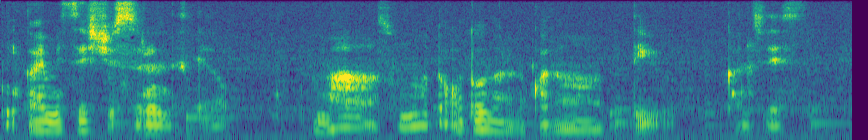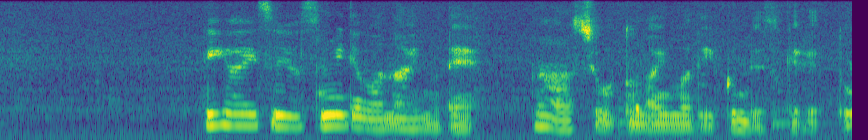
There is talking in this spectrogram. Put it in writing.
2回目接種するんですけど。まあ、その後はどうなるのかなっていう感じです。とりあえず休みではないので、まあ仕事の合間で行くんですけれど、どう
